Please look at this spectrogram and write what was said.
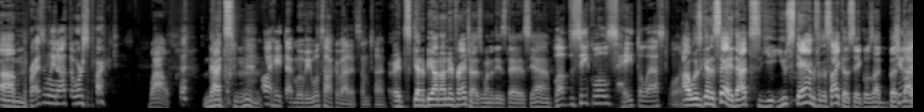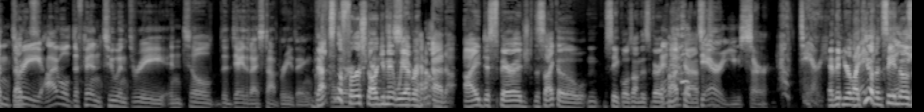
Um, Surprisingly, not the worst part. wow, that's. mm. Oh, I hate that movie. We'll talk about it sometime. It's gonna be on unenfranchised one of these days. Yeah, Love the sequels. Hate the last one. I was gonna say that's you, you stand for the Psycho sequels, I, but two that, and three, I will defend two and three until the day that I stop breathing. but That's the first argument we ever had. I disparaged the Psycho mm, sequels on this very And How podcast, dare you, sir? How dare you? and then you're like, "You haven't seen those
